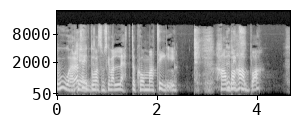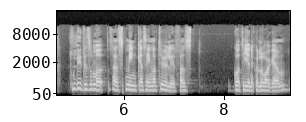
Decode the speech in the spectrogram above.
Oh, här har jag tänkt på vad som ska vara lätt att komma till. Habba Lite- habba. Lite som att här, sminka sig naturligt fast gå till gynekologen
